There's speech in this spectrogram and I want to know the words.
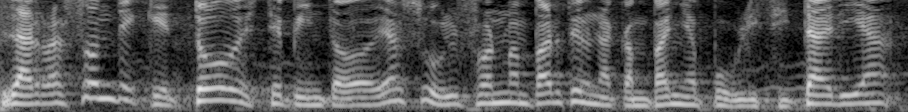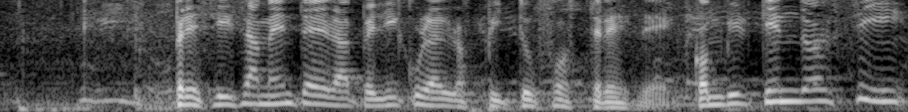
La razón de que todo esté pintado de azul forman parte de una campaña publicitaria precisamente de la película Los Pitufos 3D, convirtiendo así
